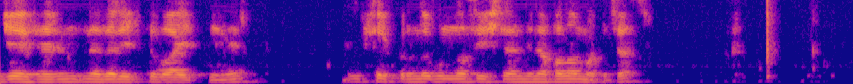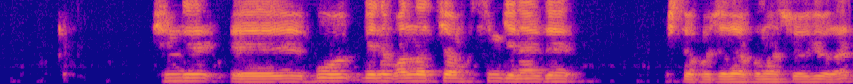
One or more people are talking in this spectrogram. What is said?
Cevherin neler ihtiva ettiğini, yüksek fırında bunun nasıl işlendiğine falan bakacağız. Şimdi e, bu benim anlatacağım kısım genelde işte hocalar falan söylüyorlar.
